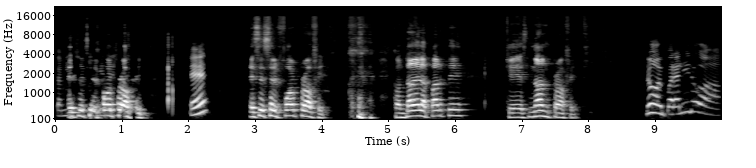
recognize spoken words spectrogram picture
también... Ese es el for profit. ¿Eh? Ese es el for profit. Contá de la parte que es non-profit. No, en paralelo a,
